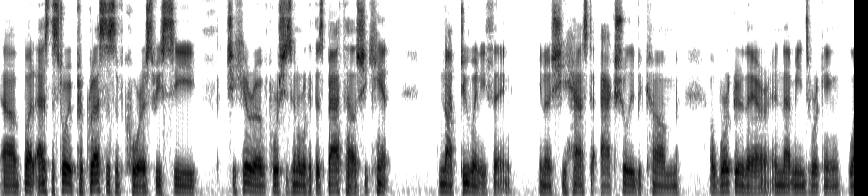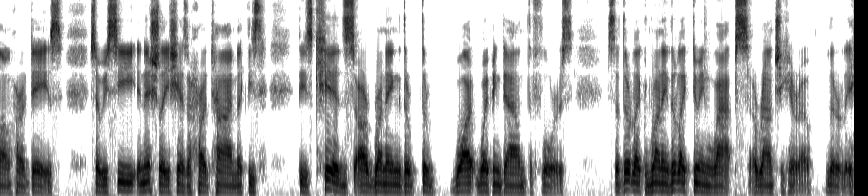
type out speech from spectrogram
Uh, but as the story progresses, of course, we see Chihiro, of course, she's going to work at this bathhouse. She can't not do anything. You know, she has to actually become a worker there, and that means working long, hard days. So we see initially she has a hard time. Like these, these kids are running. They're they're wiping down the floors. So they're like running. They're like doing laps around Chihiro, literally,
